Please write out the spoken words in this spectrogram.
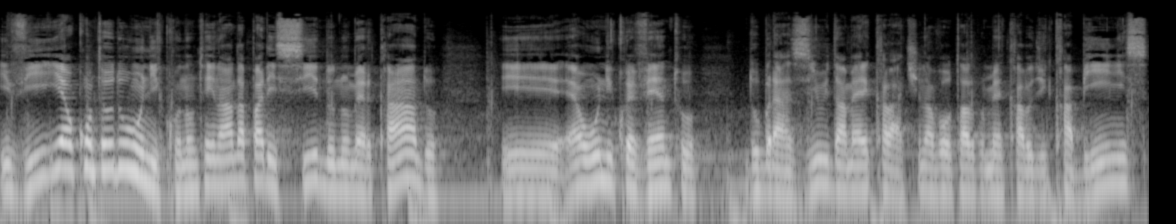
e vi, e é um conteúdo único, não tem nada parecido no mercado e é o único evento do Brasil e da América Latina voltado para o mercado de cabines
